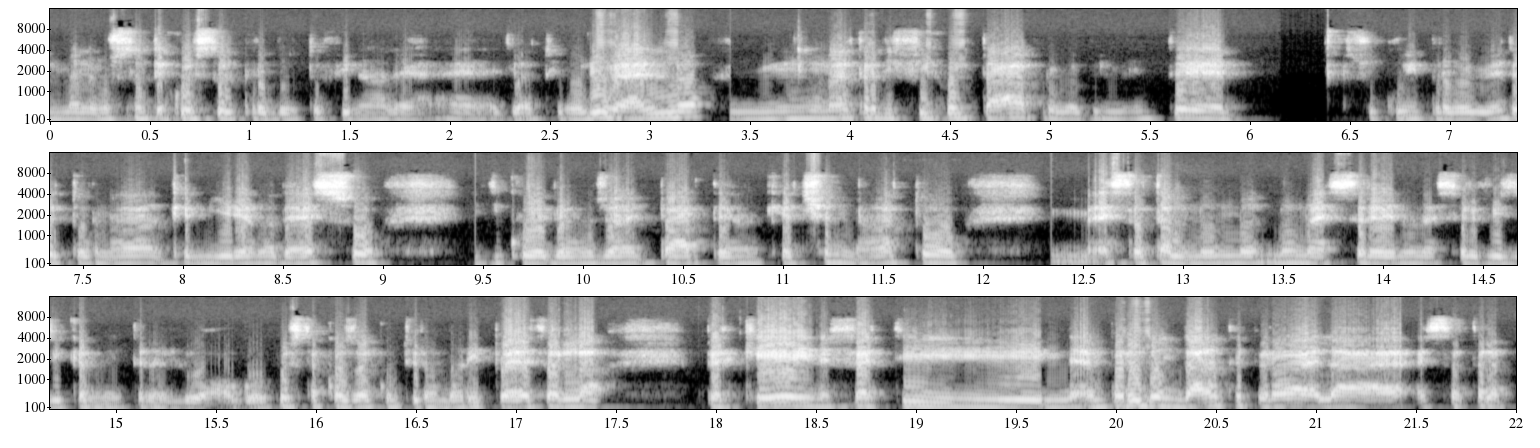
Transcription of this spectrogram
ma nonostante questo il prodotto finale è di ottimo livello. Un'altra difficoltà probabilmente su cui probabilmente tornerà anche Miriam adesso, di cui abbiamo già in parte anche accennato, è stata non, non, essere, non essere fisicamente nel luogo. Questa cosa continuiamo a ripeterla perché in effetti è un po' ridondante, però è, la, è stata la,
